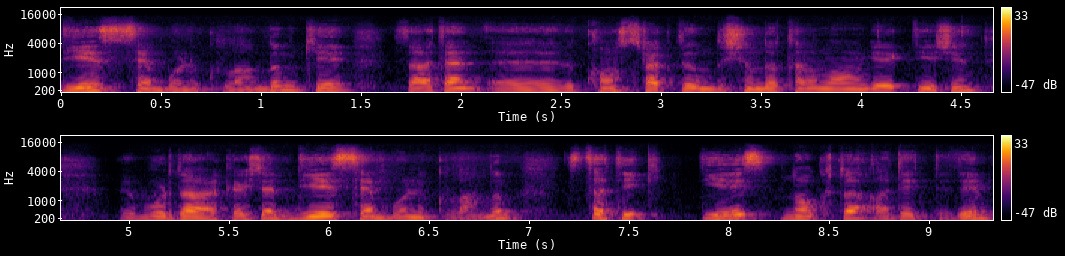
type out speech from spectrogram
diyez sembolünü kullandım ki zaten e, constructor'ın dışında tanımlamam gerektiği için burada arkadaşlar diyez sembolünü kullandım. Statik diyez nokta adet dedim.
